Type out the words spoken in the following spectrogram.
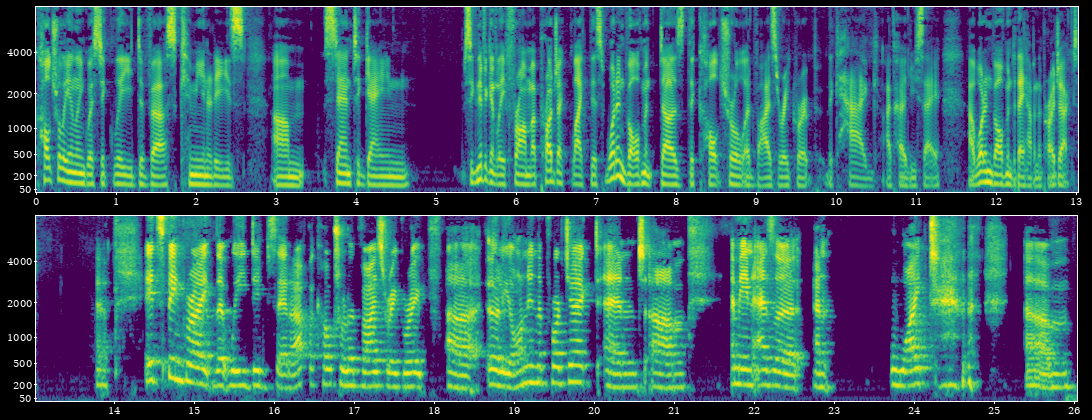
culturally and linguistically diverse communities um, stand to gain significantly from a project like this, what involvement does the Cultural Advisory Group, the CAG, I've heard you say, uh, what involvement do they have in the project? It's been great that we did set up a cultural advisory group uh, early on in the project, and um, I mean, as a an white, um,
